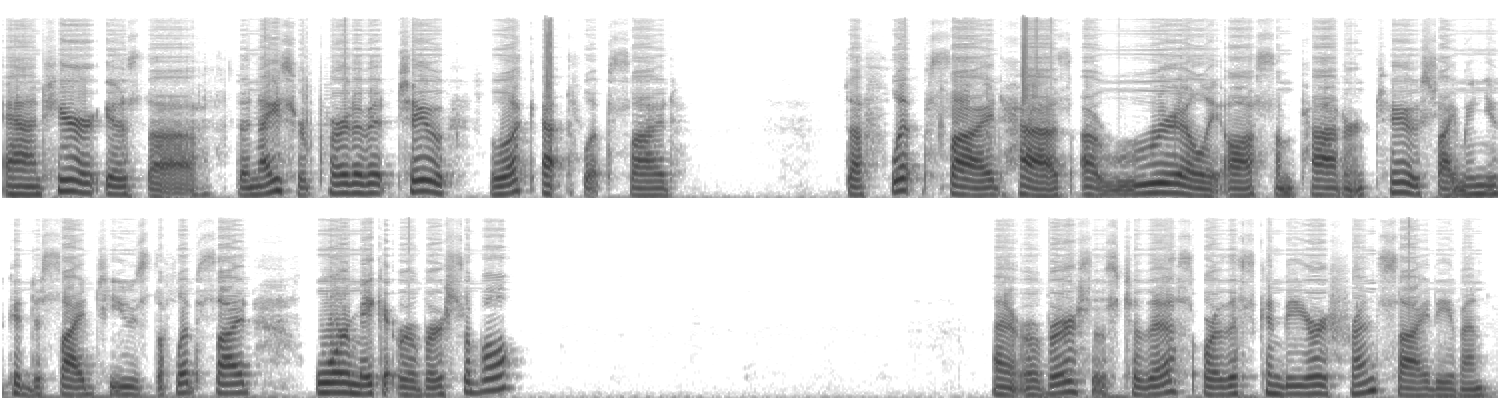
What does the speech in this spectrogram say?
And here is the, the nicer part of it too. Look at the flip side. The flip side has a really awesome pattern too. So I mean, you could decide to use the flip side or make it reversible. And it reverses to this, or this can be your front side even.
